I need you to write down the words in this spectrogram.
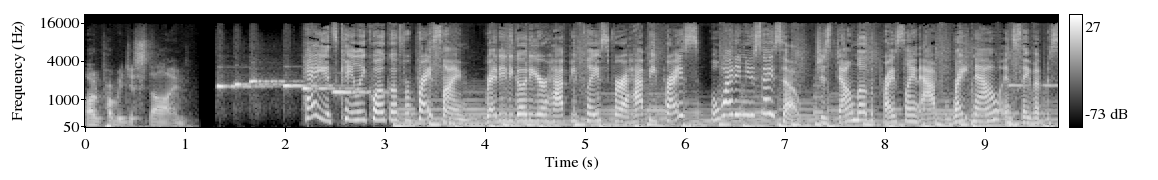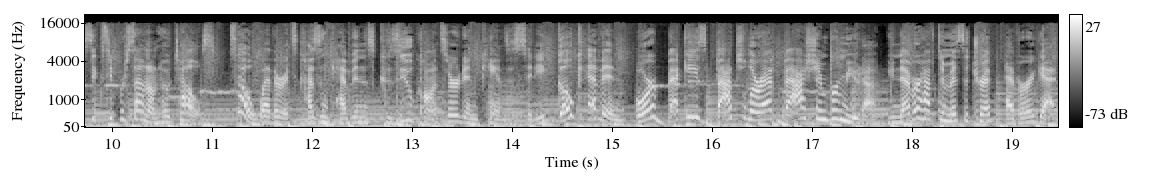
I'd probably just start him. Hey, it's Kaley Cuoco for Priceline. Ready to go to your happy place for a happy price? Well, why didn't you say so? Just download the Priceline app right now and save up to 60% on hotels. So, whether it's Cousin Kevin's Kazoo concert in Kansas City, go Kevin, or Becky's Bachelorette Bash in Bermuda, you never have to miss a trip ever again.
